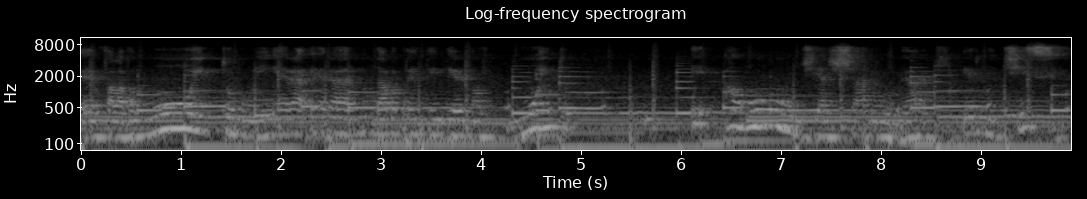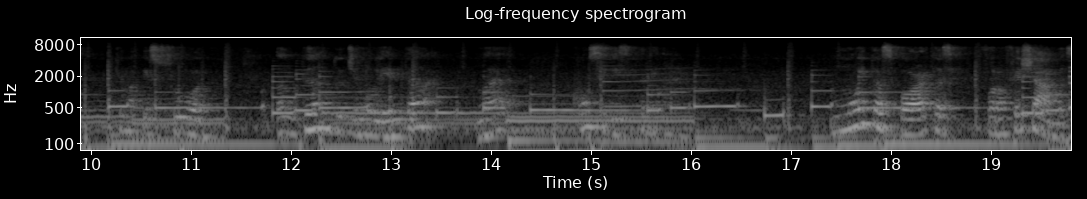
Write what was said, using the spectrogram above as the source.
é eu falava muito ruim, era, era, não dava para entender fechadas.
